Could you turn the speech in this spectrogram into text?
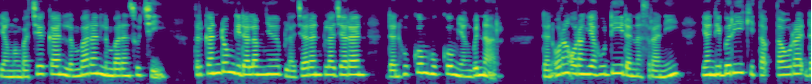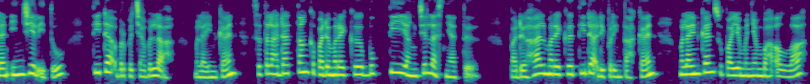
yang membacakan lembaran-lembaran suci, terkandung di dalamnya pelajaran-pelajaran dan hukum-hukum yang benar. Dan orang-orang Yahudi dan Nasrani yang diberi kitab Taurat dan Injil itu tidak berpecah belah, melainkan setelah datang kepada mereka bukti yang jelas nyata. Padahal mereka tidak diperintahkan, melainkan supaya menyembah Allah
